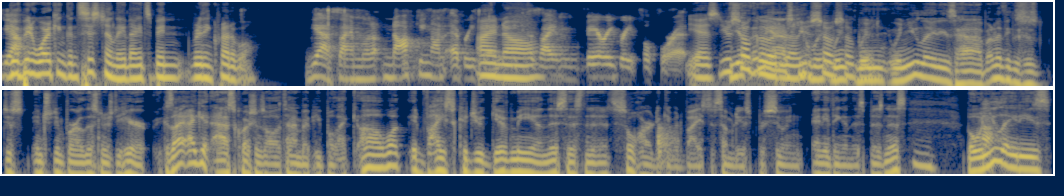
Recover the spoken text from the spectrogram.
Yeah. you've been working consistently. Like it's been really incredible. yes, I'm knocking on everything I know. because I'm very grateful for it. Yes, you're Yeah, so good. ask you, You're when, so, when, so good. when, when you ladies have, and I think this is just interesting for our listeners to hear, because I, I get asked questions all the time by people like, oh, what advice could you give me on this, this, and it's so hard to give advice to somebody who's pursuing anything in this business. Mm. But when you ladies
